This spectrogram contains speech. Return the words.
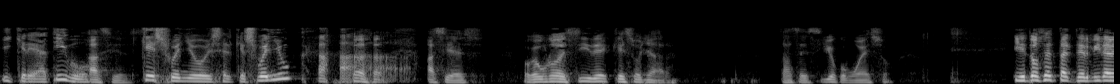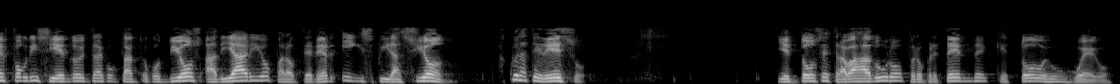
y creativo. Así es. ¿Qué sueño es el que sueño? Así es. Porque uno decide qué soñar. Tan sencillo como eso. Y entonces termina en diciendo, entrar en contacto con Dios a diario para obtener inspiración. Acuérdate de eso. Y entonces trabaja duro, pero pretende que todo es un juego.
